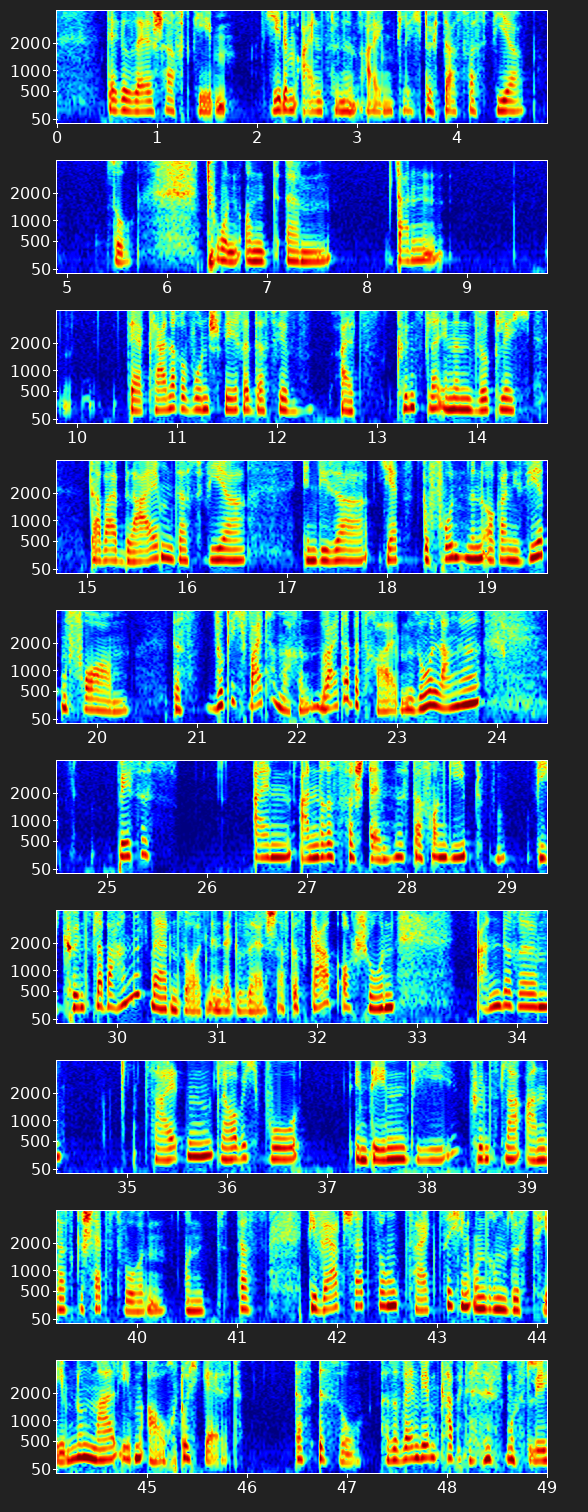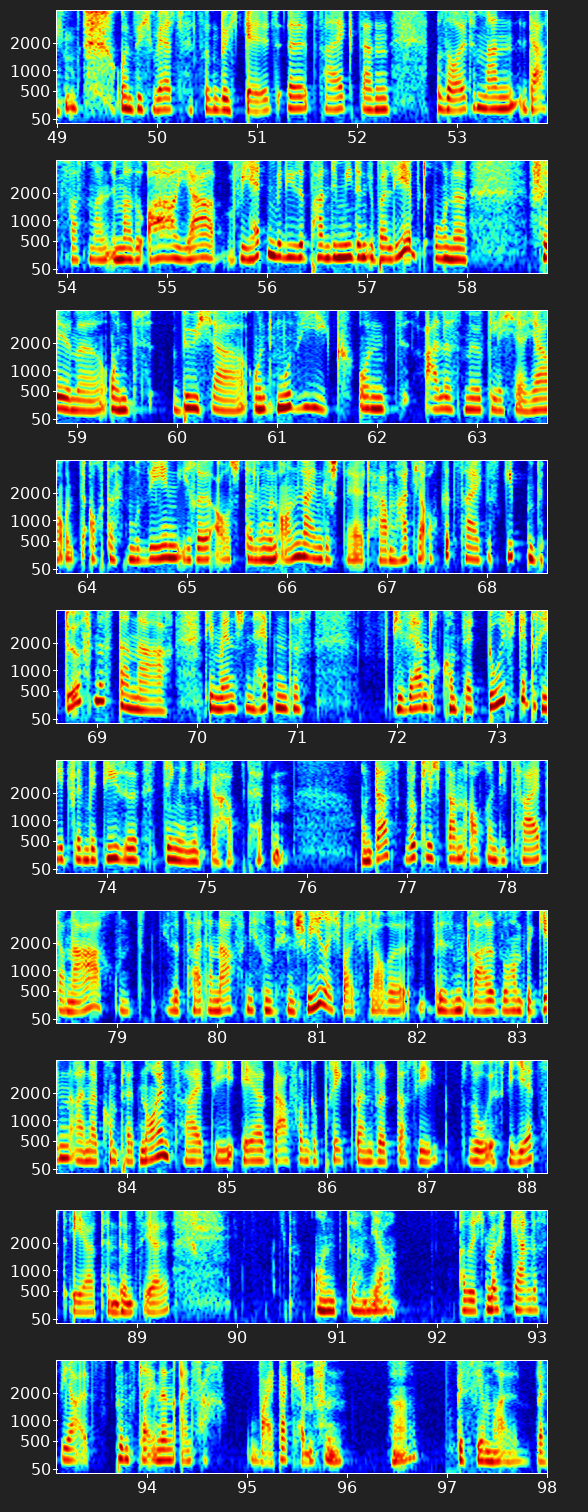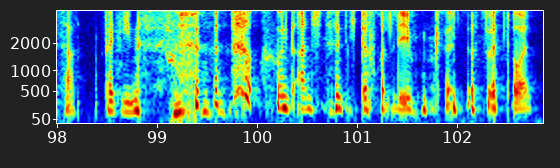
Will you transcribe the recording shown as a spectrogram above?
der Gesellschaft geben. Jedem Einzelnen eigentlich, durch das, was wir so tun. Und ähm, dann der kleinere Wunsch wäre, dass wir als KünstlerInnen wirklich dabei bleiben, dass wir in dieser jetzt gefundenen, organisierten Form das wirklich weitermachen, weiter betreiben, so lange, bis es ein anderes Verständnis davon gibt, wie Künstler behandelt werden sollten in der Gesellschaft. Es gab auch schon andere Zeiten, glaube ich, wo in denen die Künstler anders geschätzt wurden. Und das, die Wertschätzung zeigt sich in unserem System nun mal eben auch durch Geld. Das ist so. Also wenn wir im Kapitalismus leben und sich Wertschätzung durch Geld äh, zeigt, dann sollte man das, was man immer so, oh ja, wie hätten wir diese Pandemie denn überlebt ohne Filme und Bücher und Musik und alles Mögliche, ja. Und auch, dass Museen ihre Ausstellungen online gestellt haben, hat ja auch gezeigt, es gibt ein Bedürfnis danach. Die Menschen hätten das, die wären doch komplett durchgedreht, wenn wir diese Dinge nicht gehabt hätten. Und das wirklich dann auch in die Zeit danach, und diese Zeit danach finde ich so ein bisschen schwierig, weil ich glaube, wir sind gerade so am Beginn einer komplett neuen Zeit, die eher davon geprägt sein wird, dass sie so ist wie jetzt eher tendenziell. Und ähm, ja, also ich möchte gern, dass wir als KünstlerInnen einfach weiter kämpfen, ja, bis wir mal besser verdienen und anständig davon leben können. Das wäre toll.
